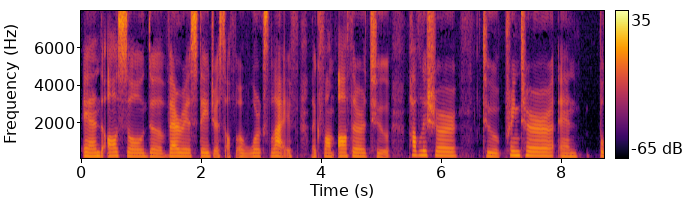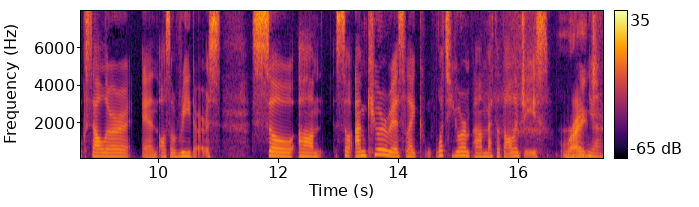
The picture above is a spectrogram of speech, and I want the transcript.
and also the various stages of a work's life, like from author to publisher to printer and bookseller and also readers. So, um, so I'm curious, like, what's your uh, methodologies? Right. Yeah.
